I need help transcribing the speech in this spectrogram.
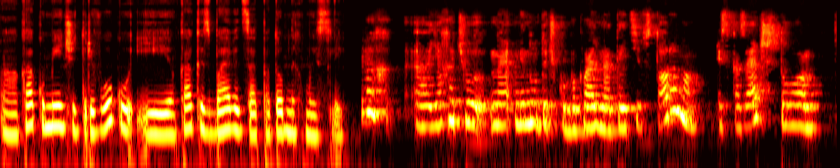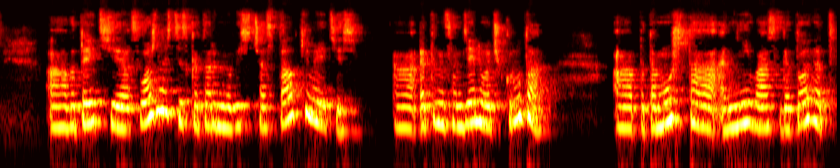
А как уменьшить тревогу и как избавиться от подобных мыслей? Во-первых, э, я хочу на минуточку буквально отойти в сторону и сказать, что а, вот эти сложности, с которыми вы сейчас сталкиваетесь, это на самом деле очень круто, потому что они вас готовят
